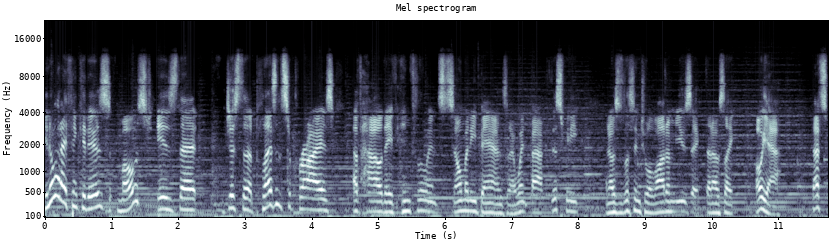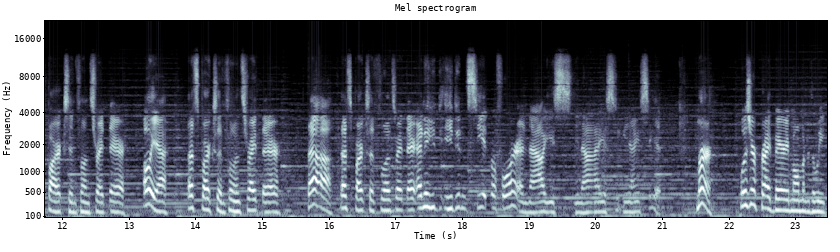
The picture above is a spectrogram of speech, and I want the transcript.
you know what I think it is most is that just the pleasant surprise of how they've influenced so many bands. And I went back this week and I was listening to a lot of music that I was like, oh yeah, that's Sparks influence right there. Oh yeah, that's Sparks influence right there. Ah, that's Sparks influence right there. And you, you didn't see it before, and now you now you see now you see it. Mur, what was your fried berry moment of the week?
